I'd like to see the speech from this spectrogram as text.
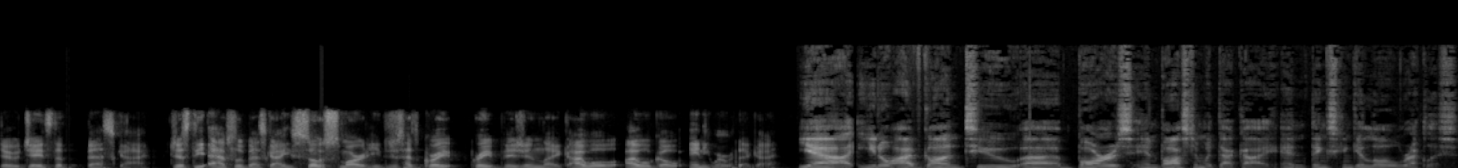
Dude, Jade's the best guy. Just the absolute best guy. He's so smart. He just has great, great vision. Like, I will, I will go anywhere with that guy. Yeah, you know, I've gone to uh, bars in Boston with that guy, and things can get a little reckless.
